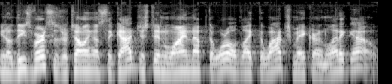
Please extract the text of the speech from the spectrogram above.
You know, these verses are telling us that God just didn't wind up the world like the watchmaker and let it go.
